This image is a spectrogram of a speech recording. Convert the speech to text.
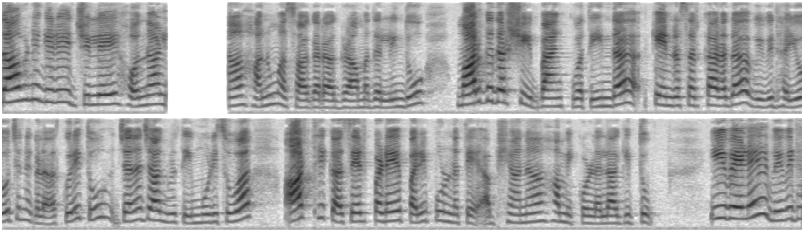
ದಾವಣಗೆರೆ ಜಿಲ್ಲೆ ಹೊನ್ನಾಳಿ ಹನುಮಸಾಗರ ಗ್ರಾಮದಲ್ಲಿಂದು ಮಾರ್ಗದರ್ಶಿ ಬ್ಯಾಂಕ್ ವತಿಯಿಂದ ಕೇಂದ್ರ ಸರ್ಕಾರದ ವಿವಿಧ ಯೋಜನೆಗಳ ಕುರಿತು ಜನಜಾಗೃತಿ ಮೂಡಿಸುವ ಆರ್ಥಿಕ ಸೇರ್ಪಡೆ ಪರಿಪೂರ್ಣತೆ ಅಭಿಯಾನ ಹಮ್ಮಿಕೊಳ್ಳಲಾಗಿತ್ತು. ಈ ವೇಳೆ ವಿವಿಧ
